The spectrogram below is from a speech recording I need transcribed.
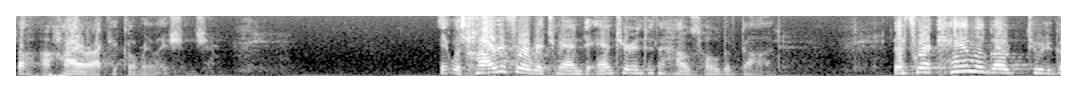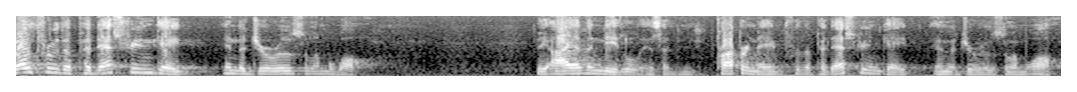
a hierarchical relationship. It was harder for a rich man to enter into the household of God than for a camel go to, to go through the pedestrian gate in the Jerusalem wall. The eye of the needle is a proper name for the pedestrian gate in the Jerusalem wall.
